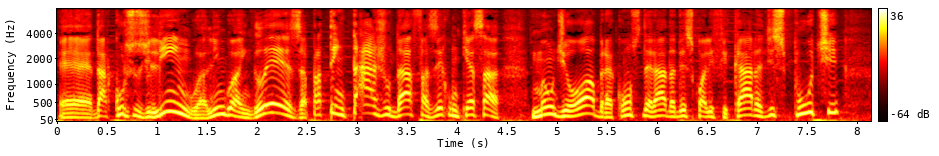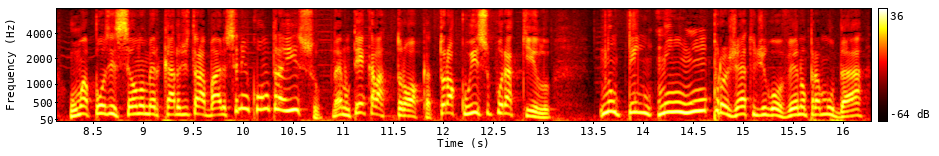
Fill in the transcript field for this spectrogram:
é, dar cursos de língua, língua inglesa, para tentar ajudar a fazer com que essa mão de obra considerada desqualificada dispute uma posição no mercado de trabalho. Você não encontra isso, né? não tem aquela troca, troco isso por aquilo não tem nenhum projeto de governo para mudar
